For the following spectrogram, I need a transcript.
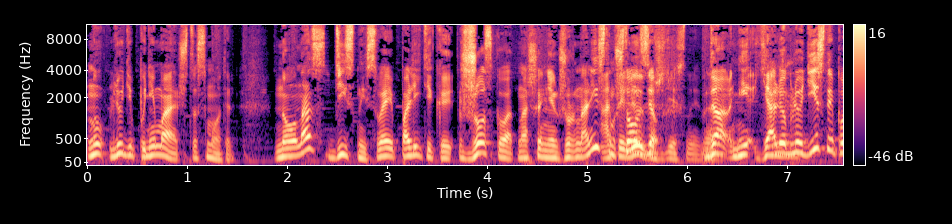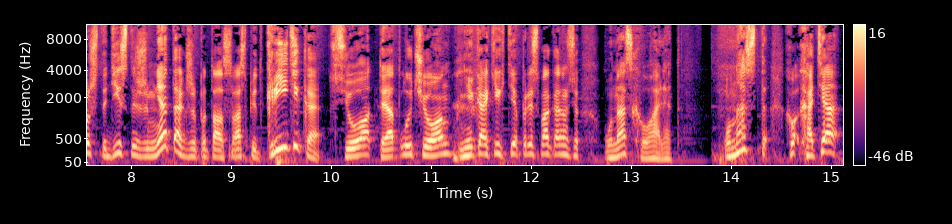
ну, люди понимают, что смотрят. Но у нас Дисней своей политикой жесткого отношения к журналистам, А ты что он любишь сделал? Дисней, да? Да, не, я люблю Дисней, потому что Дисней же меня также пытался воспитывать. Критика, все, ты отлучен, никаких тебе пресс-показаний, всё. У нас хвалят. У нас, хотя,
